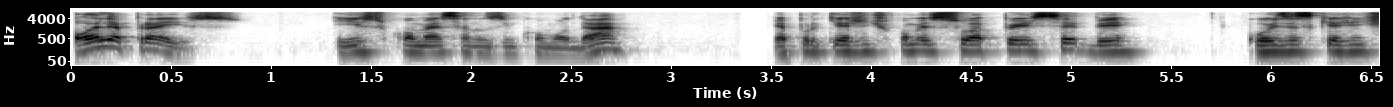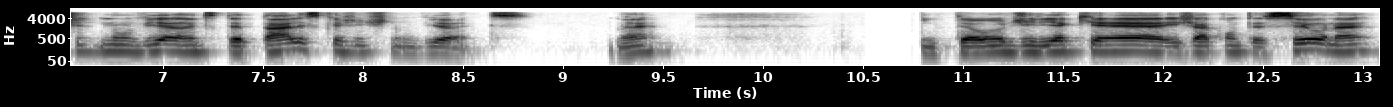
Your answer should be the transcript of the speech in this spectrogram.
olha para isso e isso começa a nos incomodar, é porque a gente começou a perceber coisas que a gente não via antes, detalhes que a gente não via antes, né? Então eu diria que é, e já aconteceu, né?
